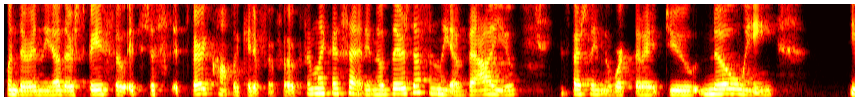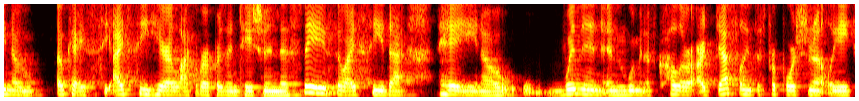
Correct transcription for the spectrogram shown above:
when they're in the other space. So it's just it's very complicated for folks. And like i said you know there's definitely a value especially in the work that i do knowing you know, okay, see, I see here a lack of representation in this space. So I see that, hey, you know, women and women of color are definitely disproportionately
